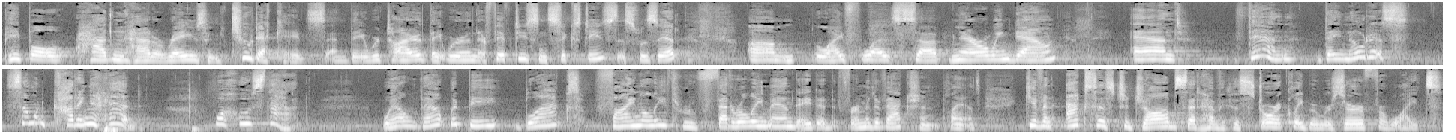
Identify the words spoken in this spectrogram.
People hadn't had a raise in two decades, and they were tired. They were in their 50s and 60s. This was it. Um, life was uh, narrowing down. And then they notice someone cutting ahead. Well, who's that? Well, that would be blacks finally, through federally mandated affirmative action plans, given access to jobs that have historically been reserved for whites.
